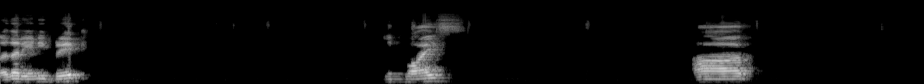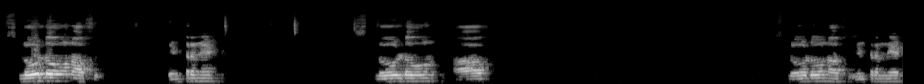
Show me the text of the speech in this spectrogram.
whether any break in voice or slow down of internet slow down of slow down of internet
